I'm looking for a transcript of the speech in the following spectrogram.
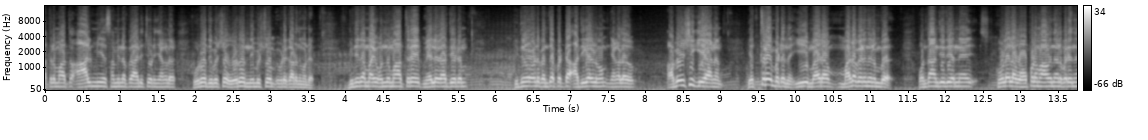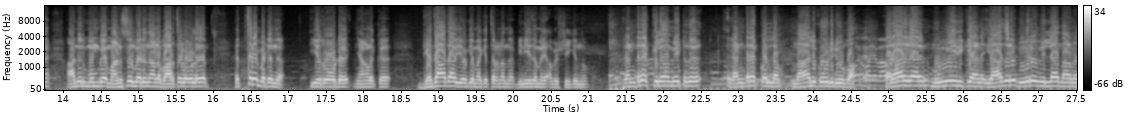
അത്രമാത്രം ആത്മീയ സമീപനം പാലിച്ചുകൊണ്ട് ഞങ്ങൾ ഓരോ ദിവസവും ഓരോ നിമിഷവും ഇവിടെ കടന്നുണ്ട്. വിനിതമായി ഒന്ന് മാത്രമേ മേലുകാദ്യരും ഇതിനോട് ബന്ധപ്പെട്ട അധികാരികളും ഞങ്ങൾ അപേക്ഷിക്കുകയാണ്. എത്രയും പെട്ടെന്ന് ഈ മഴ മഴ വരുന്നതിന് മുമ്പ് ഒന്നാം തീയതി തന്നെ സ്കൂളെല്ലാം ഓപ്പൺ ആകുന്നതാണ് പറയുന്നത്. അതിന് മുമ്പേ മൺസൂൺ വരുന്നതാണ് വാർത്തകളുള്ളത്. എത്രയും പെട്ടെന്ന് ഈ റോഡ് ഞങ്ങൾക്ക് ഗതാഗത യോഗ്യമാക്കി തരണമെന്ന് വിനീതമായി അപേക്ഷിക്കുന്നു. രണ്ടര കിലോമീറ്റർ രണ്ടര കൊല്ലം നാല് കോടി രൂപ. കരാറുകാരൻ മുങ്ങിയിരിക്കുകയാണ്. യാതൊരു വിവരവുമില്ല എന്നാണ്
